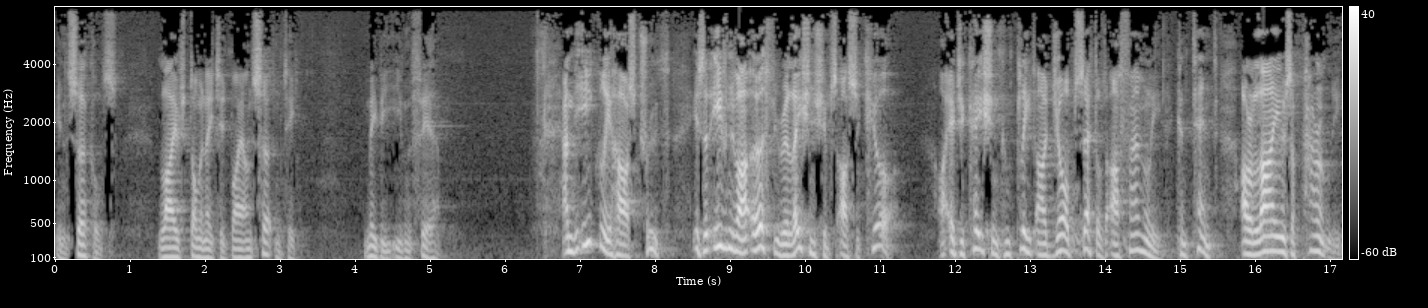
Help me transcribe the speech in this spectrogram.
in circles, lives dominated by uncertainty, maybe even fear. And the equally harsh truth is that even if our earthly relationships are secure, our education complete, our job settled, our family content, our lives apparently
